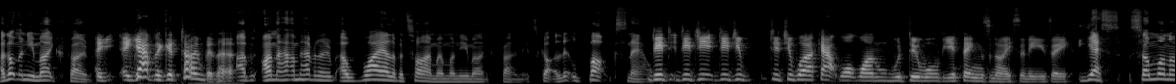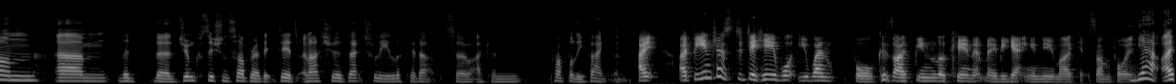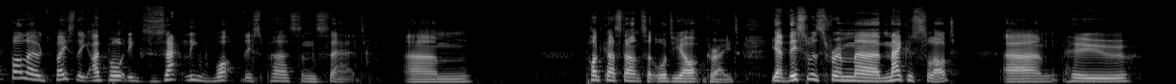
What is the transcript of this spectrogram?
I got my new microphone. Are you, are you having a good time with it? I've, I'm, I'm having a, a whale of a time with my new microphone. It's got a little box now. Did did you did you did you work out what one would do all your things nice and easy? Yes, someone on um, the the Jimquisition subreddit did, and I should actually look it up so I can properly thank them. I I'd be interested to hear what you went for because I've been looking at maybe getting a new mic at some point. Yeah, I followed. Basically, I bought exactly what this person said. Um, podcast answer audio upgrade. Yeah, this was from uh, Maguslod, um, who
